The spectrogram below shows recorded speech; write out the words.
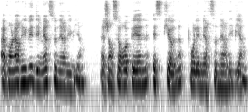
avant l'arrivée des mercenaires libyens. L'agence européenne espionne pour les mercenaires libyens.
